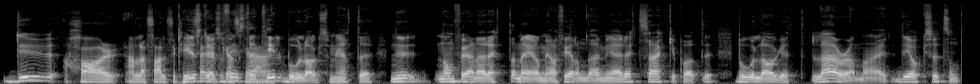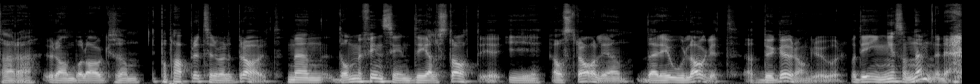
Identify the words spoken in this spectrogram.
Du har i alla fall för Just tillfället det, så finns det ett till bolag som heter, nu, någon får gärna rätta mig om jag har fel om det här, men jag är rätt säker på att bolaget Laramide, det är också ett sånt här uh, uranbolag som, på pappret ser det väldigt bra ut, men de finns i en delstat i, i Australien där det är olagligt att bygga urangruvor. Och det är ingen som nämner det.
